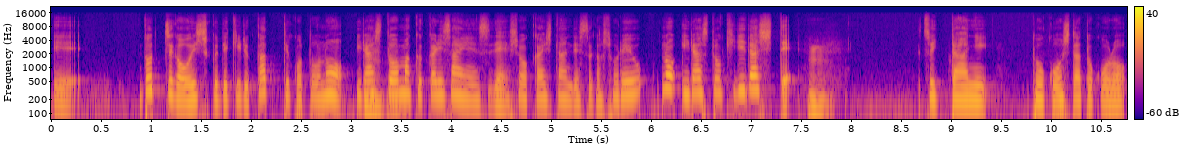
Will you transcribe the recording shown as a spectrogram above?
えーどっちが美味しくできるかっていうことのイラストを、うんうん。まあ、クッカリサイエンスで紹介したんですがそれをのイラストを切り出してうん。ツイッターに投稿したところ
